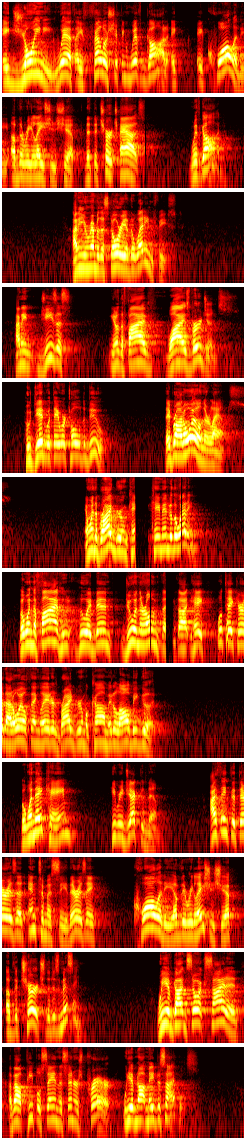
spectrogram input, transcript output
a joining with, a fellowshipping with God, a, a quality of the relationship that the church has with God. I mean, you remember the story of the wedding feast. I mean, Jesus, you know, the five wise virgins who did what they were told to do. They brought oil in their lamps. And when the bridegroom came, came into the wedding. But when the five who, who had been doing their own thing thought, hey, we'll take care of that oil thing later, the bridegroom will come, it'll all be good. But when they came, he rejected them. I think that there is an intimacy, there is a quality of the relationship of the church that is missing. We have gotten so excited about people saying the sinner's prayer, we have not made disciples.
